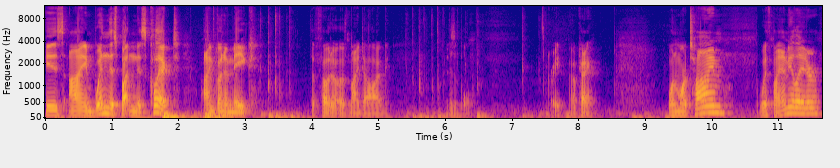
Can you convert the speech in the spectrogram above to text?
is I'm when this button is clicked, I'm going to make the photo of my dog visible. Great. Okay. One more time with my emulator.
